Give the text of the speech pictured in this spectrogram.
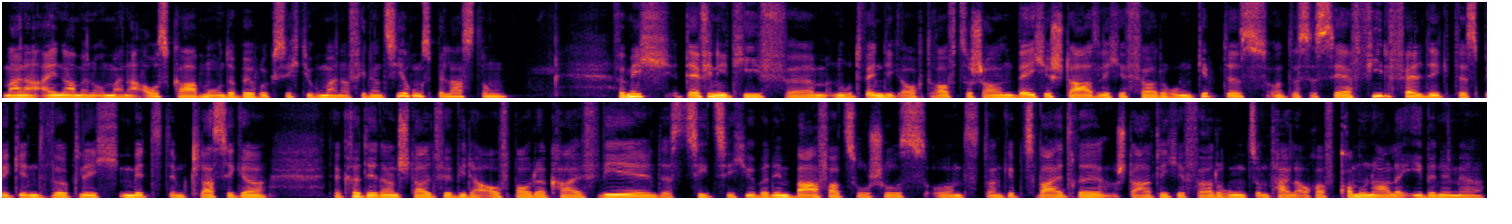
meiner Einnahmen und meiner Ausgaben unter Berücksichtigung meiner Finanzierungsbelastung. Für mich definitiv ähm, notwendig, auch drauf zu schauen, welche staatliche Förderung gibt es. Und das ist sehr vielfältig. Das beginnt wirklich mit dem Klassiker der Kreditanstalt für Wiederaufbau der KfW. Das zieht sich über den BAFA-Zuschuss und dann gibt es weitere staatliche Förderungen, zum Teil auch auf kommunaler Ebene mehr,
